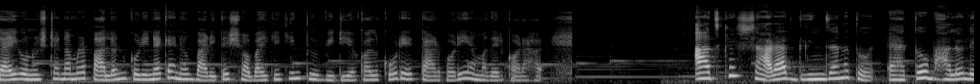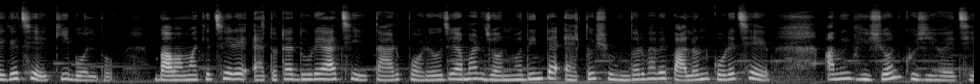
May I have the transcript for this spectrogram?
যাই অনুষ্ঠান আমরা পালন করি না কেন, বাড়িতে সবাইকে কিন্তু ভিডিও কল করে তারপরেই আমাদের করা হয়। আজকে সারা দিন জানো তো, এত ভালো লেগেছে, কি বলব? বাবা মাকে ছেড়ে এতটা দূরে আছি, তারপরেও যে আমার জন্মদিনটা এত সুন্দরভাবে পালন করেছে, আমি ভীষণ খুশি হয়েছি।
